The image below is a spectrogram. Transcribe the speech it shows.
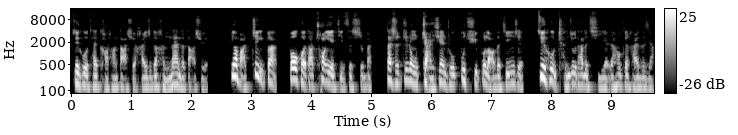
最后才考上大学，还有这个很烂的大学。要把这一段，包括他创业几次失败，但是这种展现出不屈不挠的精神。最后成就他的企业，然后跟孩子讲：“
